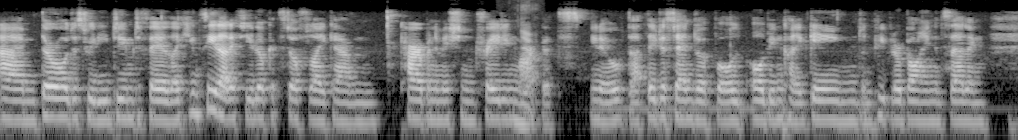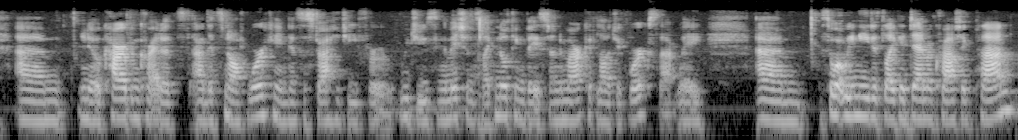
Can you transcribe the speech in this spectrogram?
um, they're all just really doomed to fail. Like you can see that if you look at stuff like um, carbon emission trading markets, yeah. you know, that they just end up all, all being kind of gamed and people are buying and selling, um, you know, carbon credits and it's not working as a strategy for reducing emissions. Like nothing based on the market logic works that way. Um, so what we need is like a democratic plan.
